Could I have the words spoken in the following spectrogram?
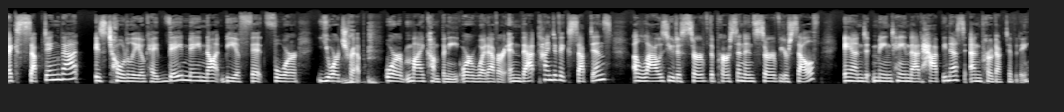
accepting that is totally okay. They may not be a fit for your trip or my company or whatever. And that kind of acceptance allows you to serve the person and serve yourself and maintain that happiness and productivity.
